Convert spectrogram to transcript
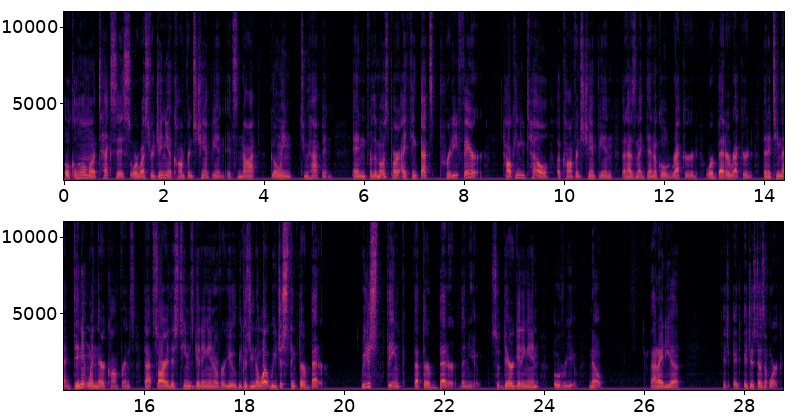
Oklahoma, Texas, or West Virginia conference champion. It's not going to happen. And for the most part, I think that's pretty fair. How can you tell a conference champion that has an identical record or better record than a team that didn't win their conference that, sorry, this team's getting in over you? Because you know what? We just think they're better. We just think that they're better than you. So they're getting in over you. No. Bad idea. It, it, it just doesn't work.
